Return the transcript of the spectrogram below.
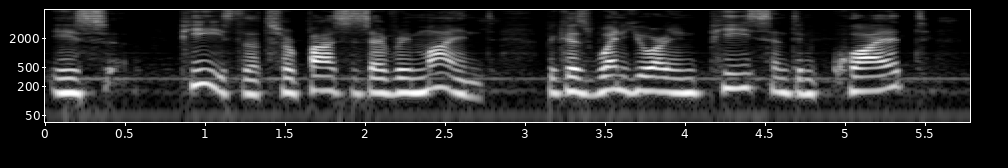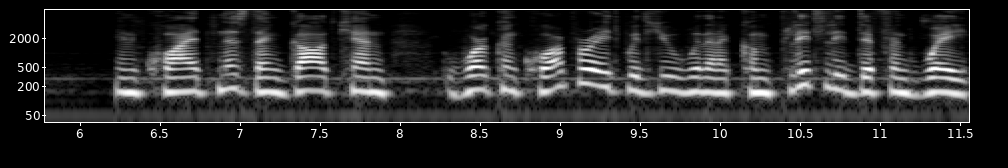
His peace that surpasses every mind because when you are in peace and in quiet, in quietness, then God can work and cooperate with you within a completely different way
